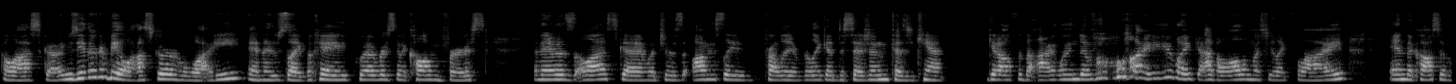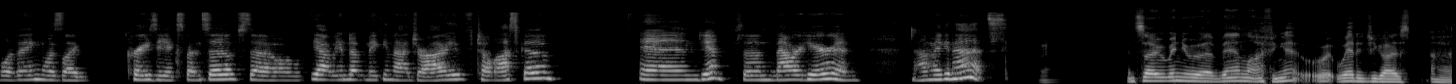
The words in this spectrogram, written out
Alaska. It was either going to be Alaska or Hawaii. And it was like, okay, whoever's going to call him first. And then it was Alaska, which was honestly probably a really good decision because you can't get off of the island of Hawaii like at all unless you like fly. And the cost of living was like crazy expensive. So yeah, we ended up making that drive to Alaska and yeah, so now we're here and now I'm making hats. And so when you were van lifing it, where did you guys uh,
